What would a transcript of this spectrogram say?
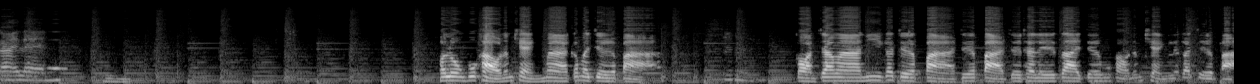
กายแลนด์อืมพอลงภูเขาน้ำแข็งมาก็มาเจอป่า อืมก่อนจะมานี่ก็เจอป่า เจอป่า เจอทะเลทรายเจอภูเขาน้ำแข็งแล้วก็เจอป่า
